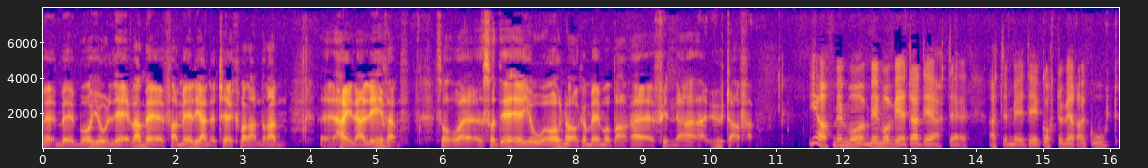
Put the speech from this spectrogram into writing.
vi, vi må jo leve med familiene til hverandre hele livet. Så, eh, så det er jo òg noe vi må bare finne ut av. Ja, vi må, vi må vite det at, eh, at det er godt å være god,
